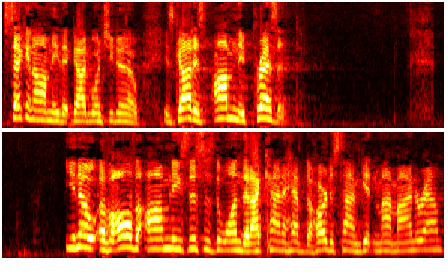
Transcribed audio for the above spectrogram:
Second omni that God wants you to know is God is omnipresent. You know, of all the omnis, this is the one that I kind of have the hardest time getting my mind around.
